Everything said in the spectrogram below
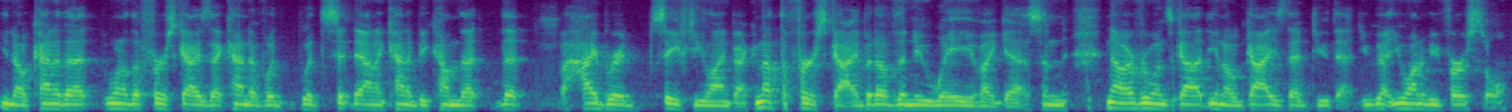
you know, kind of that one of the first guys that kind of would would sit down and kind of become that that hybrid safety linebacker. Not the first guy, but of the new wave, I guess. And now everyone's got you know guys that do that. You got you want to be versatile.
